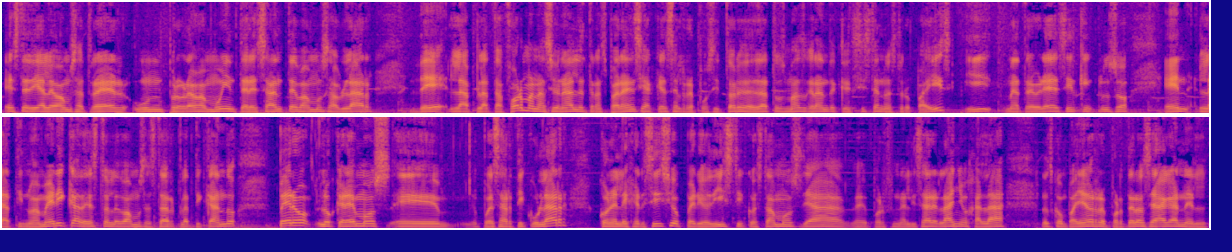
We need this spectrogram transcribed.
Este día le vamos a traer un programa muy interesante. Vamos a hablar de la Plataforma Nacional de Transparencia, que es el repositorio de datos más grande que existe en nuestro país y me atrevería a decir que incluso en Latinoamérica. De esto le vamos a estar platicando, pero lo queremos eh, pues articular con el ejercicio periodístico. Estamos ya eh, por finalizar el año. Ojalá los compañeros reporteros se hagan el,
